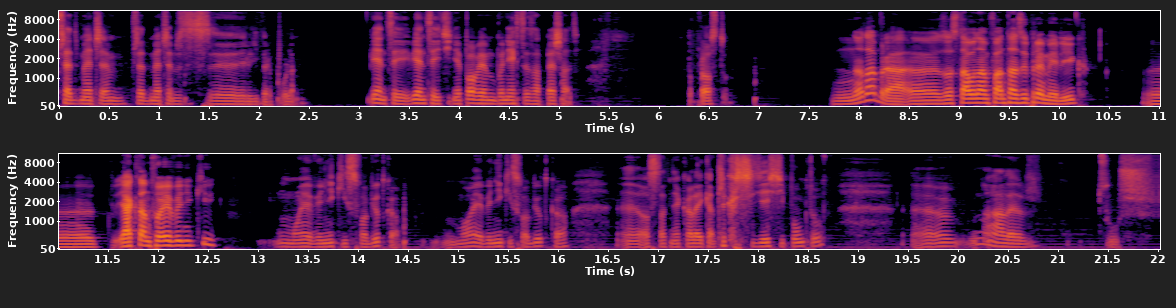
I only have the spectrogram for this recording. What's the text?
przed meczem, przed meczem z Liverpoolem. Więcej, więcej ci nie powiem, bo nie chcę zapeszać. Po prostu. No dobra, e, zostało nam Fantasy Premier League. E, Jak tam twoje wyniki? Moje wyniki słabiutko. Moje wyniki słabiutko. E, Ostatnia kolejka tylko 30 punktów. No ale cóż,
